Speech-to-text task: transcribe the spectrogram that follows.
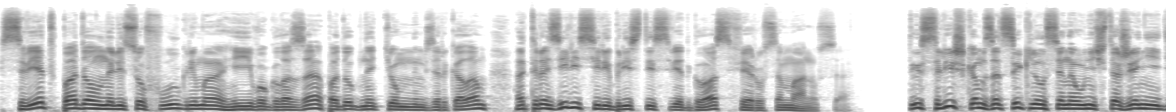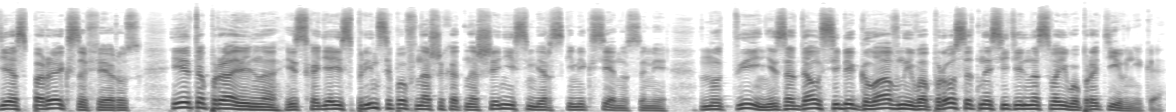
Свет падал на лицо Фулгрима, и его глаза, подобно темным зеркалам, отразили серебристый свет глаз Феруса Мануса. «Ты слишком зациклился на уничтожении Диаспорекса, Ферус, и это правильно, исходя из принципов наших отношений с мерзкими ксенусами, но ты не задал себе главный вопрос относительно своего противника».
